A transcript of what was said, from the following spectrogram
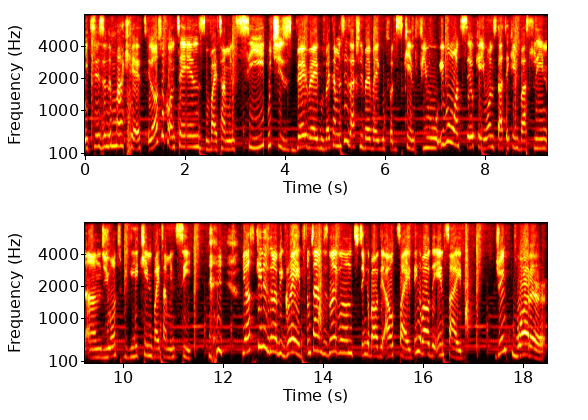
it is in the market. It also contains vitamin c which is very very good. Vitamin c is actually very very good for the skin. If you even want to say okay you want to start taking vaseline and you want to be leaking vitamin c your skin is going to be great. Sometimes it's not even to think about the outside. Think about the inside. Drink water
